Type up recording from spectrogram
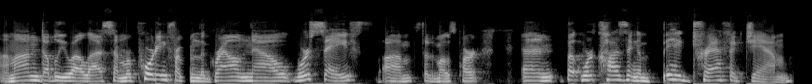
I'm on WLS. I'm reporting from the ground now. We're safe um, for the most part, and but we're causing a big traffic jam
